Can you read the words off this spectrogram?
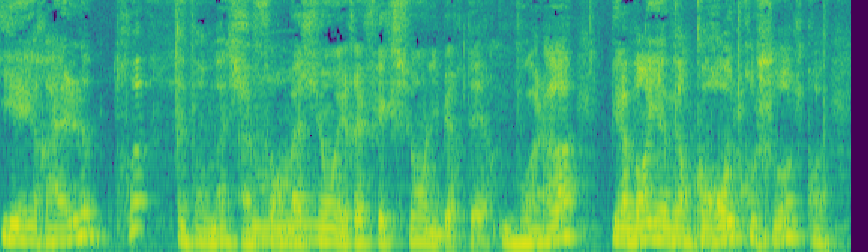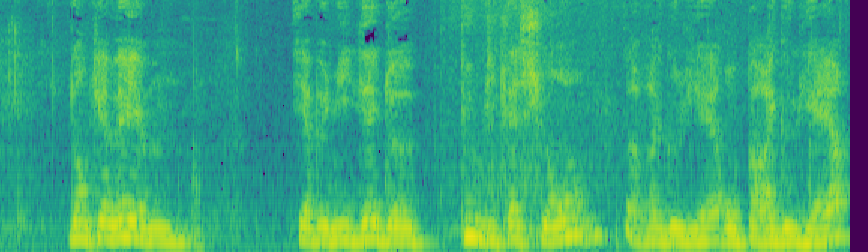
IRL, information. Information et réflexion libertaire. Voilà. Puis avant, il y avait encore autre chose, quoi. Donc il y avait, hum, il y avait une idée de publication régulière ou pas régulière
